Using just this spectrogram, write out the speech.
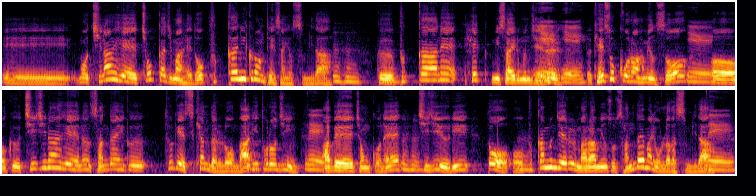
이, 뭐, 지난해 초까지만 해도 북한이 그런 대상이었습니다. 음흠. 그 음. 북한의 핵 미사일 문제를 예, 예. 계속 거론하면서 예. 어그 지지난해에는 상당히 그 특유의 스캔들로 많이 토로진 네. 네. 아베 정권의 음흠. 지지율이 또 어, 음. 북한 문제를 말하면서 상당히 많이 올라갔습니다. 네.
